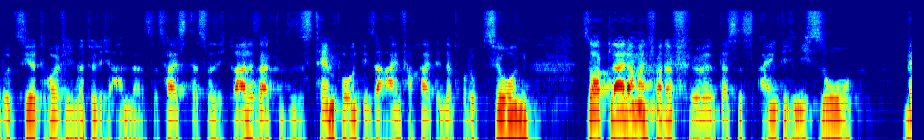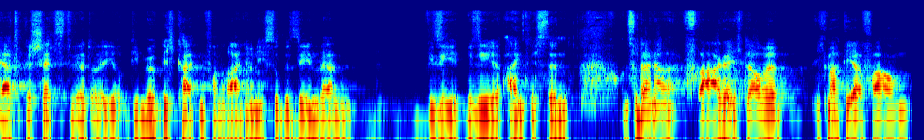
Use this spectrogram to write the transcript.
produziert häufig natürlich anders. Das heißt, das, was ich gerade sagte, dieses Tempo und diese Einfachheit in der Produktion sorgt leider manchmal dafür, dass es eigentlich nicht so wertgeschätzt wird oder die Möglichkeiten von Radio nicht so gesehen werden, wie sie, wie sie eigentlich sind. Und zu deiner Frage, ich glaube, ich mache die Erfahrung,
